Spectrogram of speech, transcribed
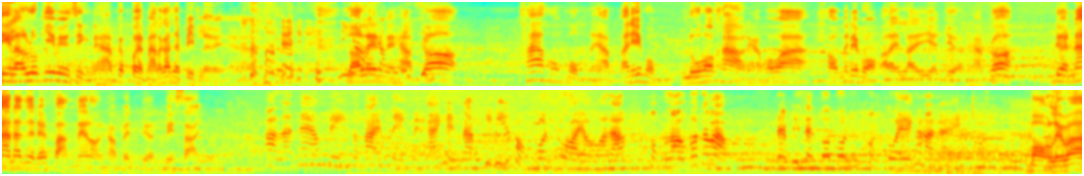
ริงๆแล้วลูกี้มิวสิกนะครับก็เปิดมาแล้วก็จะปิดเลยนะฮะนี่ ล้อเล่นอยากนะครับอยากก็ถ้าของผมนะครับ อันนี้ผมรู้คร่าวๆนะครับ เพราะว่าเขาไม่ได้บอกอะไรรายละเอียดเยอะนะครับ ก็เดือนหน้าน่าจะได้ฟังแน่นอนครับ เป็นเดือนเมษายน อะแล้วแนวเพลงสไตล์เพลงเป็นยังไงเห็นแบบที่พี่สองคนปล่อยออกมาแล้ว ของเราก็จะแบบเรปพรีเซนต์ตัวตนของตัวเองขนาดไหน บอกเลยว่า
